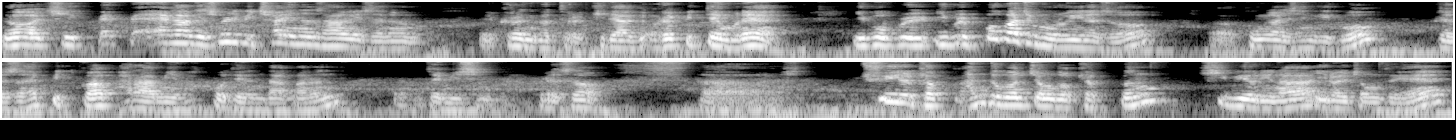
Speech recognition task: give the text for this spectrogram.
이와 같이 빽빽하게 솔잎이 차 있는 상황에서는 그런 것들을 기대하기 어렵기 때문에 잎을, 잎을 뽑아줌으로 인해서 어, 공간이 생기고 그래서 햇빛과 바람이 확보된다고 하는 점이 있습니다. 그래서 어, 추위를 겪, 한두 번 정도 겪은 12월이나 1월 정도에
